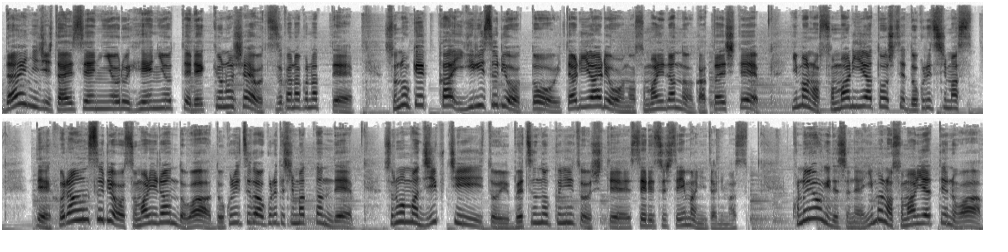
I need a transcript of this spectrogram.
第二次大戦による疲弊によって列強の支配は続かなくなって、その結果、イギリス領とイタリア領のソマリランドが合体して、今のソマリアとして独立します。で、フランス領ソマリランドは独立が遅れてしまったんで、そのままジプチという別の国として成立して今に至ります。このようにですね、今のソマリアっていうのは、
